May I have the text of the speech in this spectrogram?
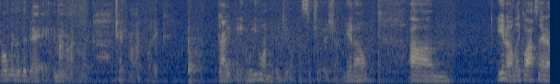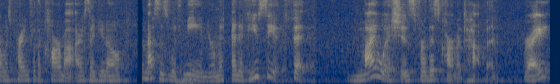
moment of the day. In my mind, I'm like, oh, okay, God, like, guide me. What do you want me to do in this situation? You know? Um, you know, like last night I was praying for the karma. I said, you know, messes with me and your mission. And if you see it fit, my wish is for this karma to happen, right?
